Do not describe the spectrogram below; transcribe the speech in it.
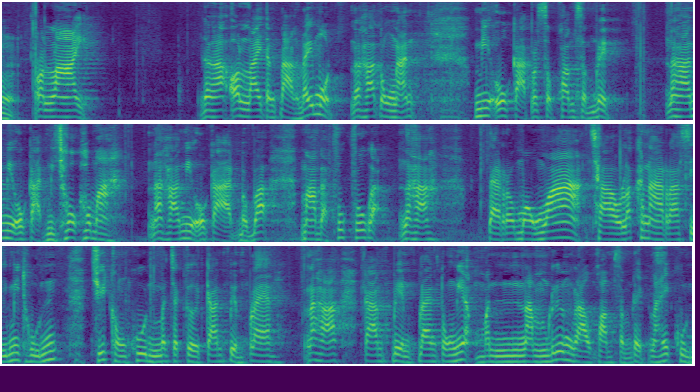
มออนไลน์นะคะออนไลน์ต่างๆ ได้หมดนะคะ ตรงนั้นมีโอกาสประสบความสำเร็จ นะคะมีโอกาสมีโชคเข้ามานะคะ มีโอกาสแบบว่ามาแบบฟุกๆอะนะคะแต่เรามองว่าชาวลัคนาราศีมิถุน ชีวิตของคุณมันจะเกิดการเปลี่ยนแปลงนะคะ การเปลี่ยนแปลงตรงนี้มันนำเรื่องราวความสำเร็จมาให้คุณ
